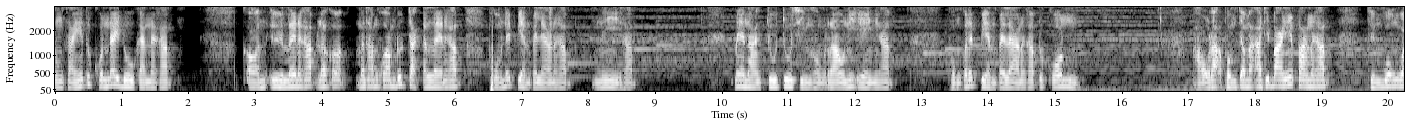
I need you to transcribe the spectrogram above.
สงสัยให้ทุกคนได้ดูกันนะครับ ก่อนอื่นเลยนะครับ แล้วก็มาทำความรู้จักกันเลยนะครับ ผมได้เปลี่ยนไปแล้วนะครับ นี่ครับ แม่นางจูจูชิงของเรานี่เองนี่ครับ ผมก็ได้เปลี่ยนไปแล้วนะครับ ทุกคน เอาละผมจะมาอธิบายให้ฟังนะครับ ถึงวงแหว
